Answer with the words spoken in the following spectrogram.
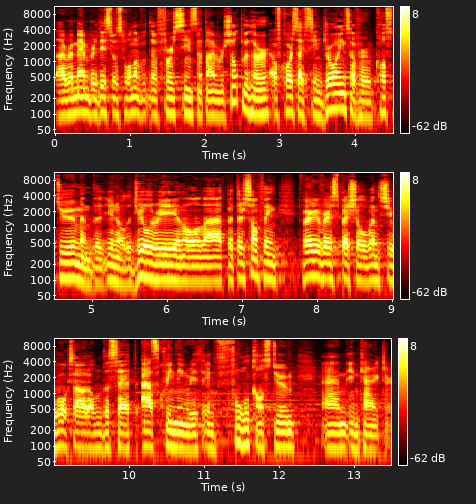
I remember this was one of the first scenes that I ever shot with her. Of course, I've seen drawings of her costume and the, you know, the jewelry and all of that, but there's something very, very special when she walks out on the set as Queen Ingrid in full costume and in character.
